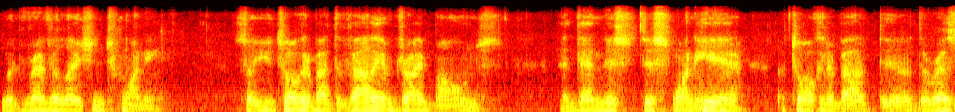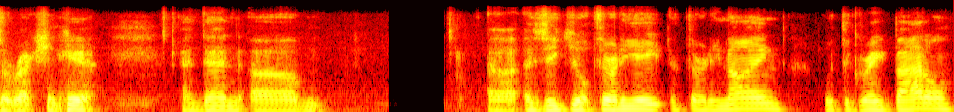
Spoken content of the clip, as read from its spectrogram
with Revelation 20. So you're talking about the valley of dry bones, and then this this one here talking about the the resurrection here, and then um, uh, Ezekiel 38 and 39 with the great battle.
